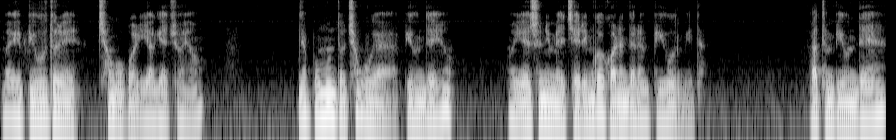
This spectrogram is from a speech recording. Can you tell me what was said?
뭐이 비유들의 천국을 이야기해 줘요. 본문도 천국의 비유인데요. 예수님의 재림과 관련되는 비유입니다. 같은 비유인데,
